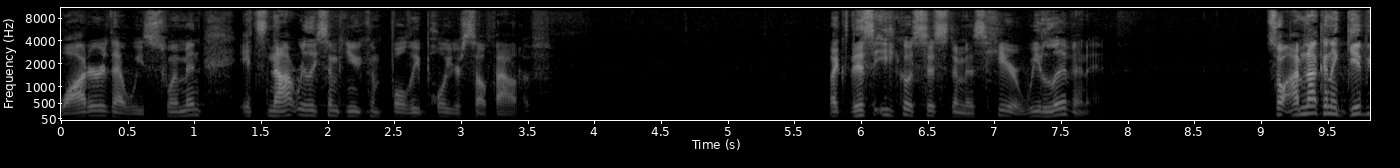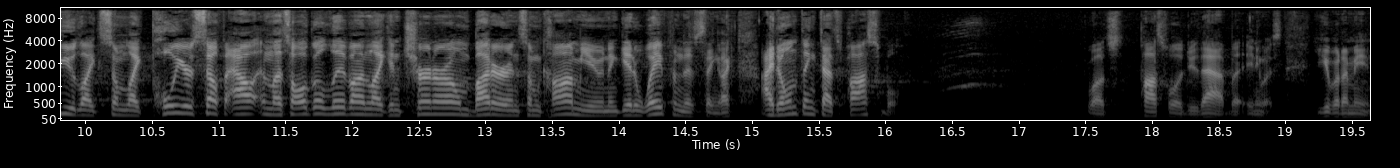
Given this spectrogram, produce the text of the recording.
water that we swim in. It's not really something you can fully pull yourself out of. Like this ecosystem is here, we live in it. So I'm not going to give you like some like pull yourself out and let's all go live on like and churn our own butter in some commune and get away from this thing. Like I don't think that's possible. Well, it's possible to do that, but anyways, you get what I mean.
